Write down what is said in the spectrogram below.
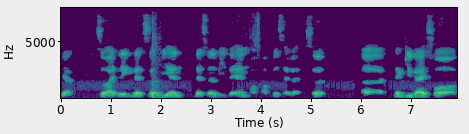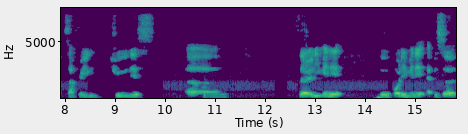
yeah. So I think that's gonna be end. That's gonna be the end of our first ever episode. Uh, thank you guys for suffering through this. Uh, thirty minute to forty minute episode.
